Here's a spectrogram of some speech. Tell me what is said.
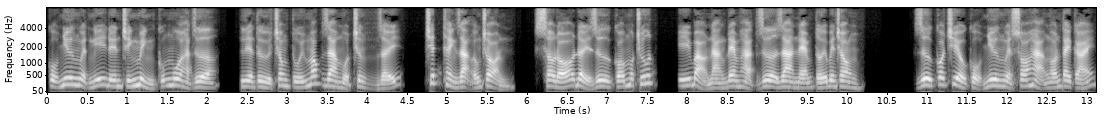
Cổ như Nguyệt nghĩ đến chính mình cũng mua hạt dưa, liền từ trong túi móc ra một chừng giấy, chiết thành dạng ống tròn, sau đó đẩy dư có một chút, ý bảo nàng đem hạt dưa ra ném tới bên trong. Dư có chiều cổ như Nguyệt so hạ ngón tay cái,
